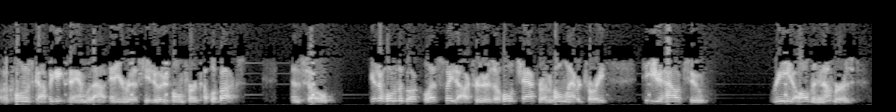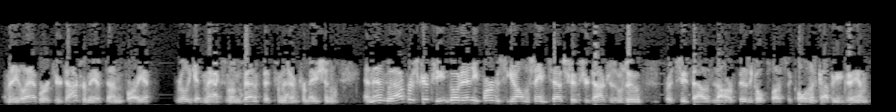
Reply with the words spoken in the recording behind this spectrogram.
of a colonoscopic exam without any risk. You do it at home for a couple of bucks. And so get a hold of the book, Let's Play Doctor. There's a whole chapter on home laboratory, teach you how to read all the numbers of any lab work your doctor may have done for you, really get maximum benefit from that information. And then without prescription, you can go to any pharmacy, get all the same test strips your doctors will do for a $2,000 physical plus a colonoscopic exam.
